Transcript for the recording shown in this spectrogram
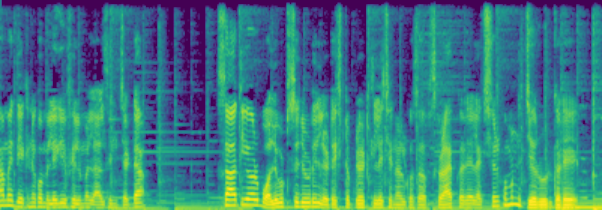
हमें देखने को मिलेगी फ़िल्म लाल सिंह चड्डा साथ ही और बॉलीवुड से जुड़ी लेटेस्ट अपडेट के लिए चैनल को सब्सक्राइब करें लेक्चर कमेंट ज़रूर करें।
